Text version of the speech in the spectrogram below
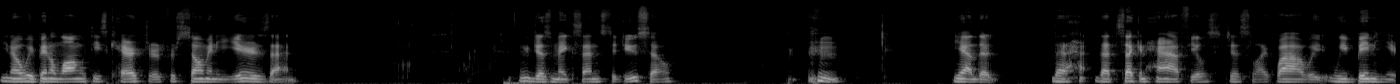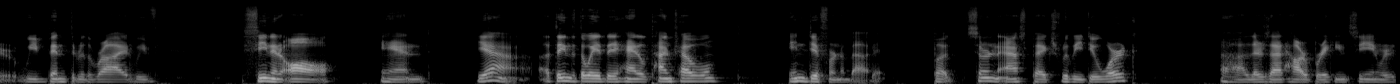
you know, we've been along with these characters for so many years that it just makes sense to do so. yeah, that that that second half feels just like wow, we we've been here, we've been through the ride, we've seen it all, and yeah, I think that the way they handle time travel, indifferent about it, but certain aspects really do work. Uh, there's that heartbreaking scene where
